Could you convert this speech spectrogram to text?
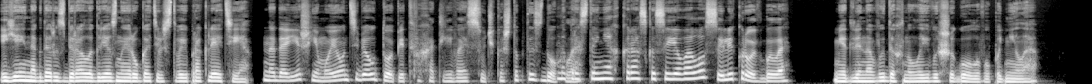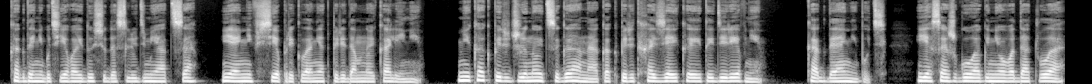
и я иногда разбирала грязные ругательства и проклятия. «Надоешь ему, и он тебя утопит, похотливая сучка, чтоб ты сдохла». На простынях краска с ее волос или кровь была? Медленно выдохнула и выше голову подняла. «Когда-нибудь я войду сюда с людьми отца, и они все преклонят передо мной колени. Не как перед женой цыгана, а как перед хозяйкой этой деревни. Когда-нибудь я сожгу Огнёва дотла,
